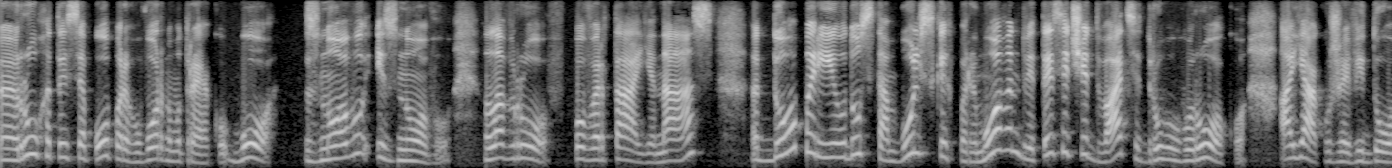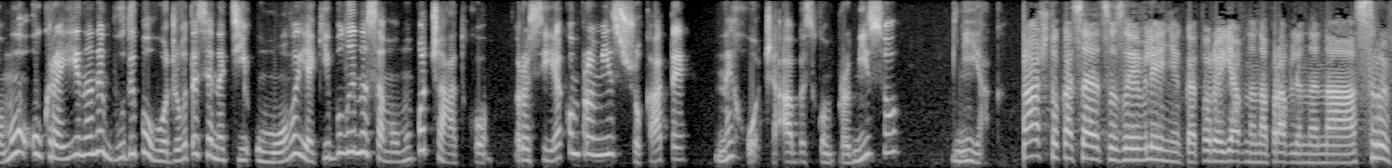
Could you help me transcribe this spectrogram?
е, рухатися по переговорному треку. Бо знову і знову Лавров повертає нас до періоду стамбульських перемовин 2022 року. А як уже відомо, Україна не буде погоджуватися на ті умови, які були на самому початку. Росія компроміс шукати не хоче, а без компромісу ніяк. А что касается заявлений, которые явно направлены на срыв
